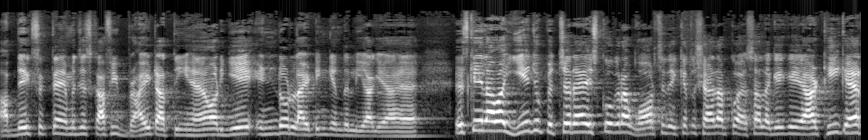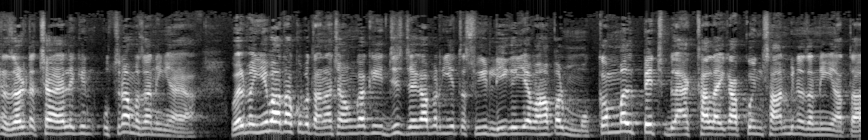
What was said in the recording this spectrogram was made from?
आप देख सकते हैं इमेजेस काफ़ी ब्राइट आती हैं और ये इंडोर लाइटिंग के अंदर लिया गया है। इसके अलावा ये जो पिक्चर है, इसको अगर आप गौर से देखें तो शायद आपको ऐसा लगे कि यार ठीक है रिज़ल्ट अच्छा है, लेकिन उतना मज़ा नहीं आया। वेल well, मैं ये बात आपको बताना चाहूँगा कि जिस जगह पर ये तस्वीर ली गई है वहाँ पर मुकम्मल पिच ब्लैक था लाइक आपको इंसान भी नज़र नहीं आता।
